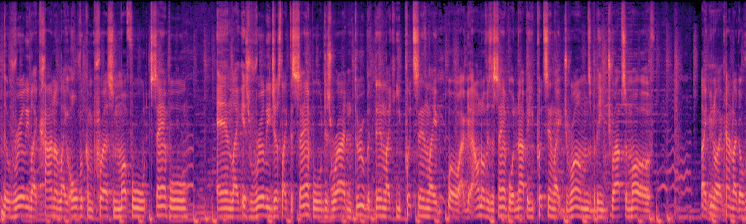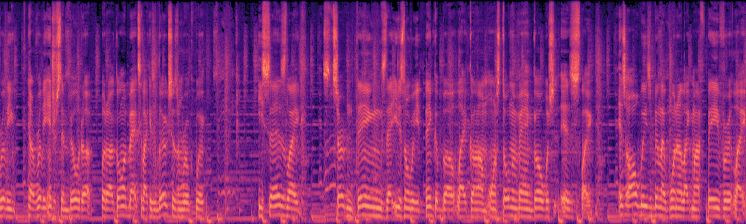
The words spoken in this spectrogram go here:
the really like kind of like over compressed muffled sample and like it's really just like the sample just riding through but then like he puts in like well I, I don't know if it's a sample or not but he puts in like drums but he drops them off. Like you know like kind of like a really a really interesting build up but uh going back to like his lyricism real quick he says like certain things that you just don't really think about, like um on Stolen Van Gogh, which is like it's always been like one of like my favorite like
